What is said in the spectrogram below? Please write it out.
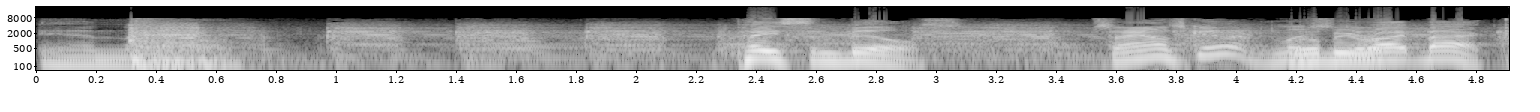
and uh, pay some bills. Sounds good. Let's we'll be do it. right back.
